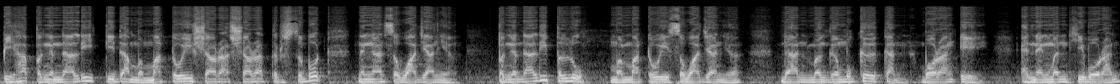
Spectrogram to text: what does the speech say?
pihak pengendali tidak mematuhi syarat-syarat tersebut dengan sewajarnya. Pengendali perlu mematuhi sewajarnya dan mengemukakan borang A, enactment hiburan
